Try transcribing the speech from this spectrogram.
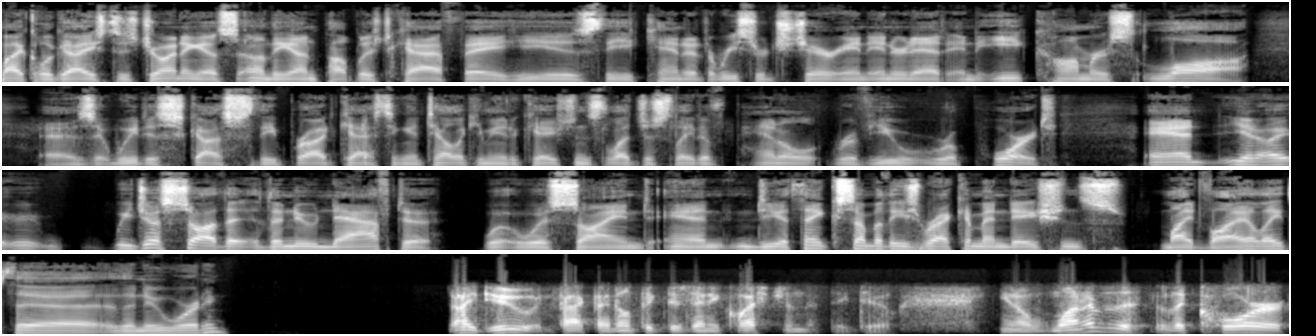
Michael Geist is joining us on the Unpublished Cafe. He is the Canada Research Chair in Internet and E-commerce Law as we discuss the Broadcasting and Telecommunications Legislative Panel Review Report. And, you know, we just saw the, the new NAFTA w- was signed. And do you think some of these recommendations might violate the, the new wording? I do. In fact, I don't think there's any question that they do. You know, one of the, the core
